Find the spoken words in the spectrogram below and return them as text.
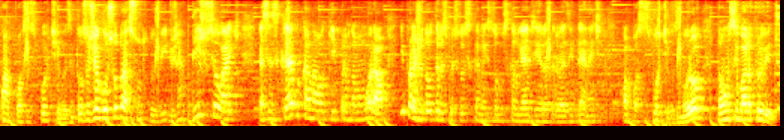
com apostas esportivas. Então se você já gostou do assunto do vídeo, já deixa o seu like, já se inscreve no canal aqui para me dar uma moral e para ajudar outras pessoas que também estão buscando ganhar dinheiro através da internet com apostas esportivas, demorou? Então vamos embora pro vídeo.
